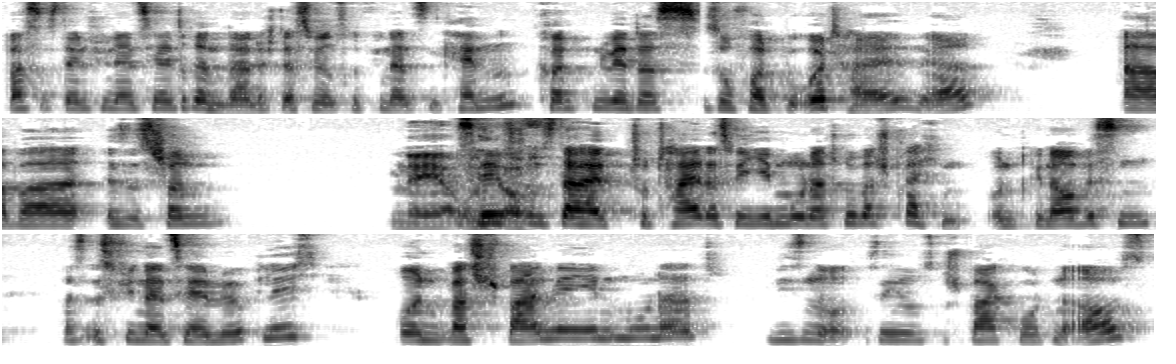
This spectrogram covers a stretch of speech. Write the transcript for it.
was ist denn finanziell drin? Dadurch, dass wir unsere Finanzen kennen, konnten wir das sofort beurteilen, ja. Aber es ist schon, naja, es hilft uns da halt total, dass wir jeden Monat drüber sprechen und genau wissen, was ist finanziell möglich und was sparen wir jeden Monat? Wie sehen unsere Sparquoten aus?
